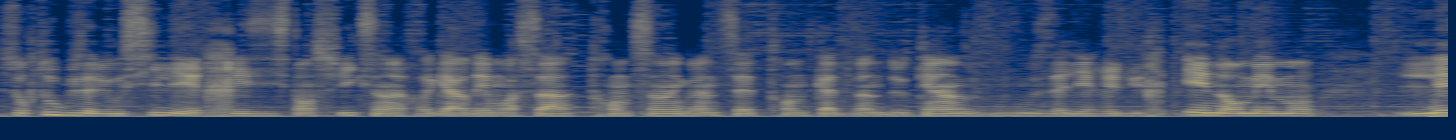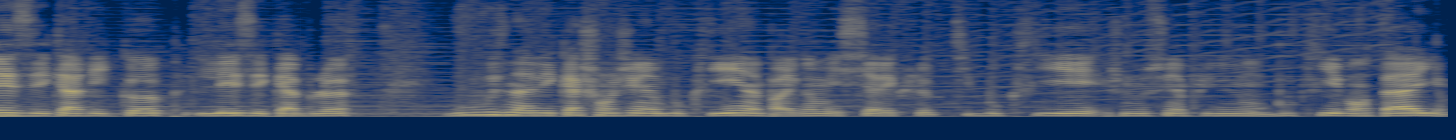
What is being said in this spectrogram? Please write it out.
Surtout que vous avez aussi les résistances fixes, hein. regardez-moi ça, 35, 27, 34, 22, 15. Vous allez réduire énormément les EK Ricop, les EK Bluff. Vous, n'avez qu'à changer un bouclier, hein. par exemple ici avec le petit bouclier, je ne me souviens plus du nom, bouclier ventaille.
